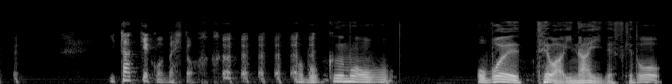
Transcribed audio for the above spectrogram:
いたっけ、こんな人。僕も覚えてはいないですけど、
